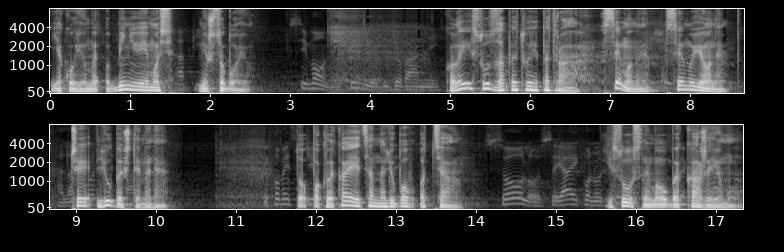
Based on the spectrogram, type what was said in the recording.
якою ми обмінюємось між собою. Коли Ісус запитує Петра, Симоне, сину Йоне, чи любиш ти мене, то покликається на любов Отця. Ісус немов би каже йому,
